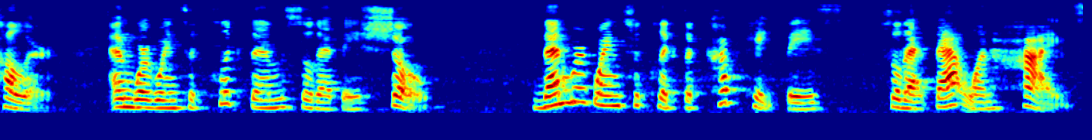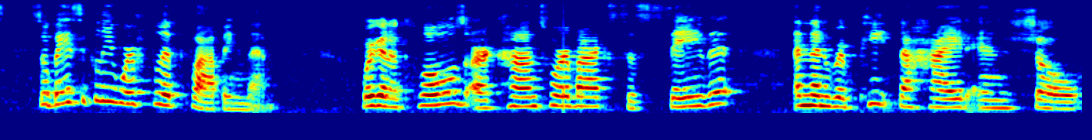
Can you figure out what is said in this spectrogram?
color and we're going to click them so that they show. Then we're going to click the cupcake base so that that one hides. So basically we're flip-flopping them. We're going to close our contour box to save it and then repeat the hide and show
